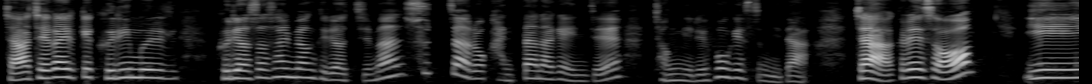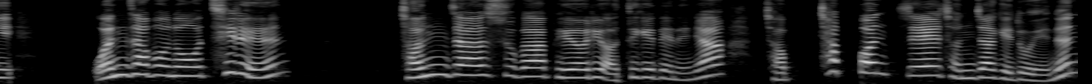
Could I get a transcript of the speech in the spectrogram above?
자, 제가 이렇게 그림을 그려서 설명드렸지만 숫자로 간단하게 이제 정리를 해보겠습니다. 자, 그래서 이 원자번호 7은 전자수가 배열이 어떻게 되느냐? 첫 번째 전자궤도에는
